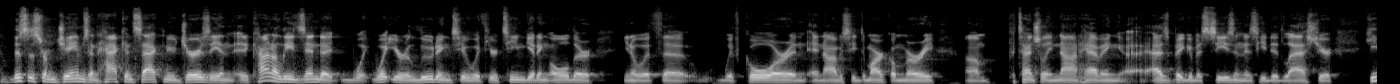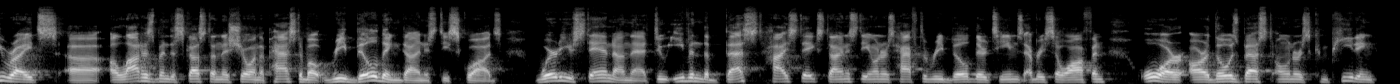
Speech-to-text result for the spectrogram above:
This is from James in Hackensack, New Jersey, and it kind of leads into what, what you're alluding to with your team getting older. You know, with uh, with Gore and and obviously Demarco Murray um, potentially not having uh, as big of a season as he did last year. He writes, uh, a lot has been discussed on this show in the past about rebuilding dynasty squads. Where do you stand on that? Do even the best high stakes dynasty owners have to rebuild their teams every so often? Or are those best owners competing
